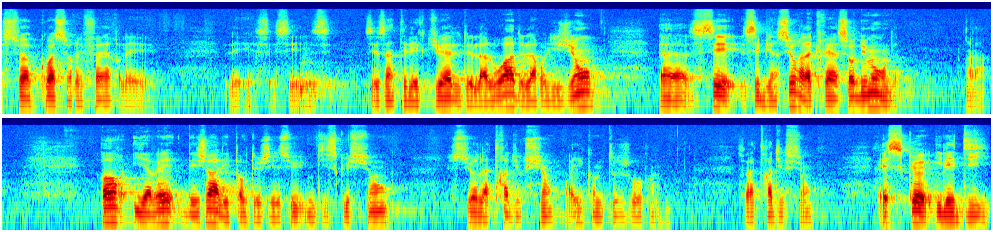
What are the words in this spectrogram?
ce à quoi se réfèrent ces, intellectuels de la loi, de la religion, euh, c'est bien sûr à la création du monde. Or, il y avait déjà à l'époque de Jésus une discussion sur la traduction, vous voyez, comme toujours, hein, sur la traduction. Est-ce qu'il est dit,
